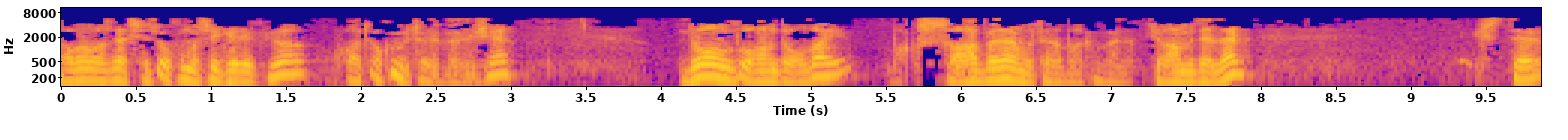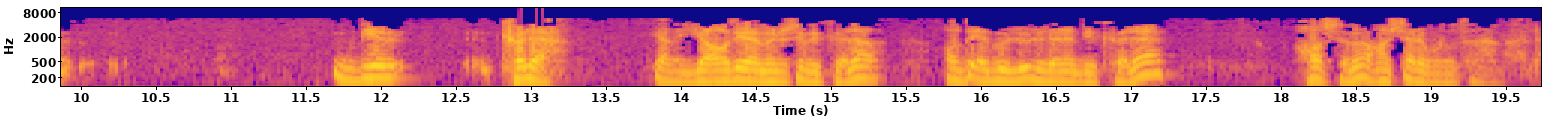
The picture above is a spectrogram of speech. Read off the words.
namazında sesi okuması gerekiyor. Fatih okumuyor böylece. Ne oldu o anda olay? Bak sahabeler muhtemelen bakın böyle. Camideler. İşte bir köle yani Yahudi'ye menüsü bir köle adı Ebu Lülü denen bir köle Hazreti hançerle vurdu böyle.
